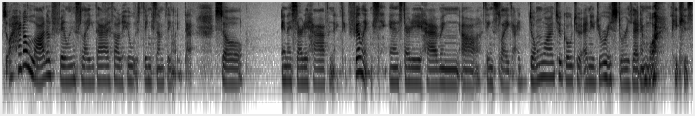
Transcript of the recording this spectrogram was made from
So I had a lot of feelings like that. I thought he would think something like that. So, and I started have negative feelings, and started having uh, things like I don't want to go to any jewelry stores anymore because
